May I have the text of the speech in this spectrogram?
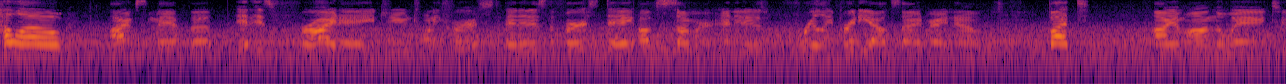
Hello, I'm Samantha. It is Friday, June 21st, and it is the first day of summer, and it is really pretty outside right now. But I am on the way to,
